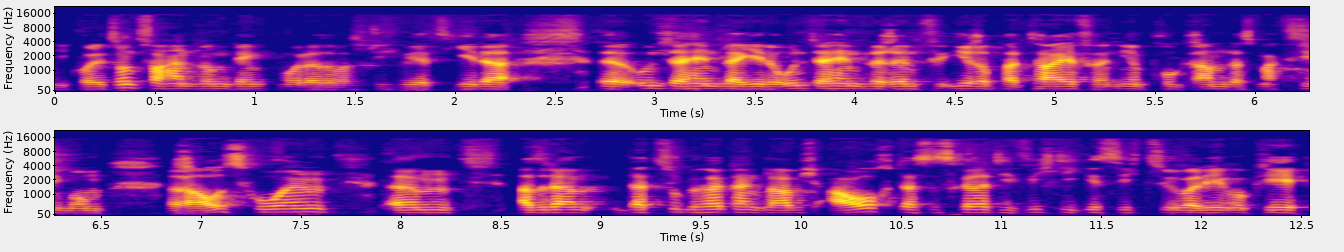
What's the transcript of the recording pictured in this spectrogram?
die Koalitionsverhandlungen denken oder sowas, natürlich will jetzt jeder äh, Unterhändler, jede Unterhändlerin für ihre Partei, für ihr Programm das Maximum rausholen. Ähm, also dann, dazu gehört dann, glaube ich, auch, dass es relativ wichtig ist, sich zu überlegen, okay,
